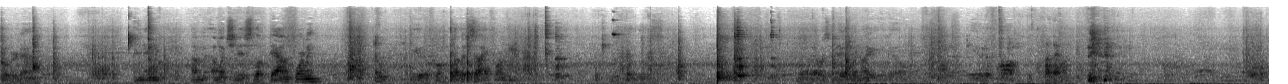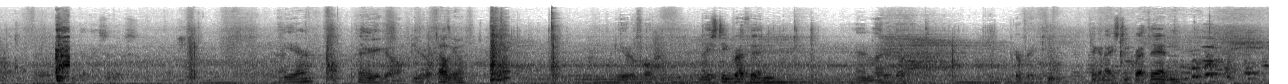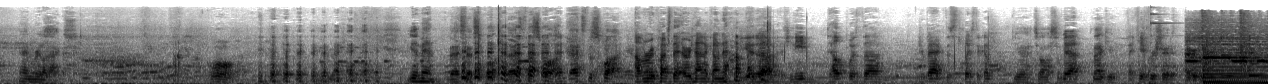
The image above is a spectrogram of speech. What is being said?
shoulder down. And then um, I want you to just look down for me. Oh, Beautiful. Other side for me. Look at this. Oh, that was a big one. There you go. Beautiful. how that one? Nice and loose. Here. There you go. Beautiful. How's it going? Beautiful. Nice deep breath in and let it go. Perfect. Take a nice deep breath in and relax. Whoa. Good man. That's that spot. That's the spot. That's the spot. I'm gonna request that every time I come down. You get, uh, if you need help with uh, your back, this is the place to come. Yeah, it's awesome. Yeah. Thank you. Thank you. Appreciate it.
